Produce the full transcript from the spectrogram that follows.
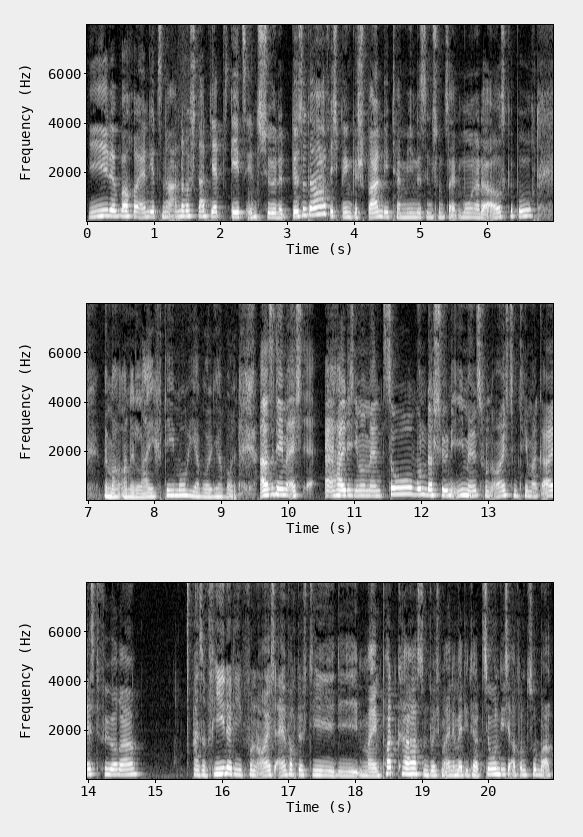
Jede Wochenende jetzt eine andere Stadt. Jetzt geht's ins schöne Düsseldorf. Ich bin gespannt. Die Termine sind schon seit Monaten ausgebucht. Wir machen auch eine Live-Demo. Jawohl, jawohl. Außerdem echt, erhalte ich im Moment so wunderschöne E-Mails von euch zum Thema Geistführer also viele, die von euch einfach durch die, die, meinen Podcast und durch meine Meditation, die ich ab und zu mache,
